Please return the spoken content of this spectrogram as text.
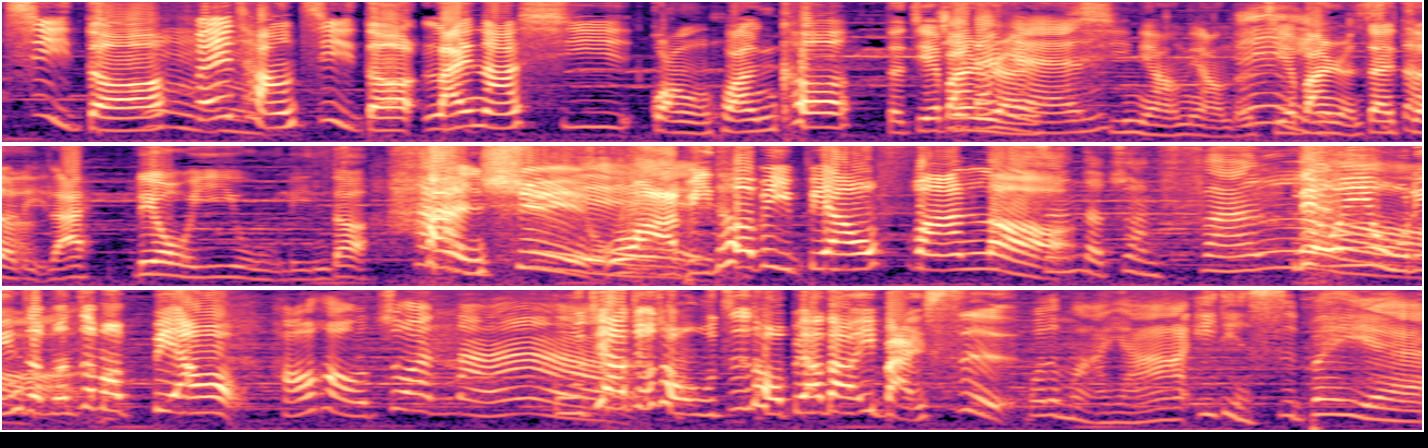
记得嗯，非常记得来拿西广环科的接班人，西娘娘的哎接班人在这里。来，六一五零的汉讯，哇，比特币飙翻了真。的赚翻了，六一五零怎么这么飙？好好赚呐？股价就从五字头飙到一百四。我的妈呀，一点四倍耶！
